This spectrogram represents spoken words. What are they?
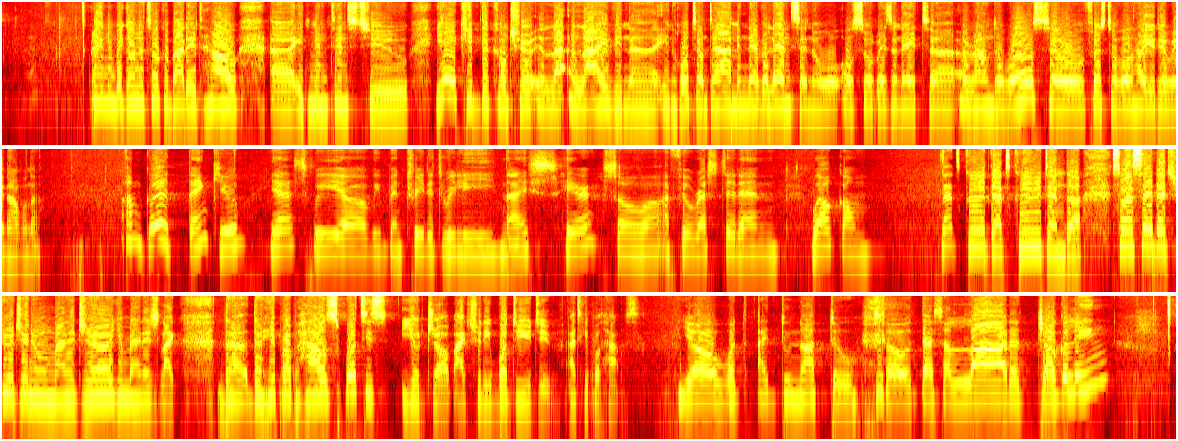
And we're going to talk about it how uh, it maintains to yeah keep the culture al alive in uh, in Rotterdam in Netherlands and also resonate uh, around the world. So first of all how are you doing Aruna I'm good thank you. Yes we uh, we've been treated really nice here. So uh, I feel rested and welcome that's good. That's good. And uh, so I say that you're a general manager. You manage like the the hip hop house. What is your job actually? What do you do at hip hop house? Yo, what I do not do. So there's a lot of juggling.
